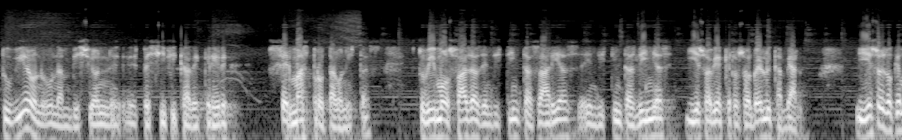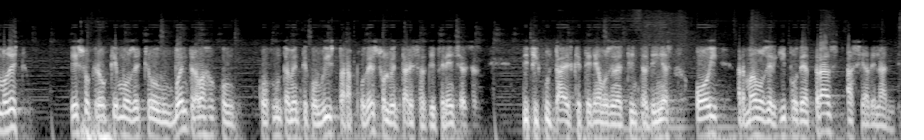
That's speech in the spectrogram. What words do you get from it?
tuvieron una ambición eh, específica de querer ser más protagonistas tuvimos fallas en distintas áreas, en distintas líneas, y eso había que resolverlo y cambiarlo. Y eso es lo que hemos hecho. Eso creo que hemos hecho un buen trabajo con, conjuntamente con Luis para poder solventar esas diferencias, esas dificultades que teníamos en las distintas líneas. Hoy armamos el equipo de atrás hacia adelante.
